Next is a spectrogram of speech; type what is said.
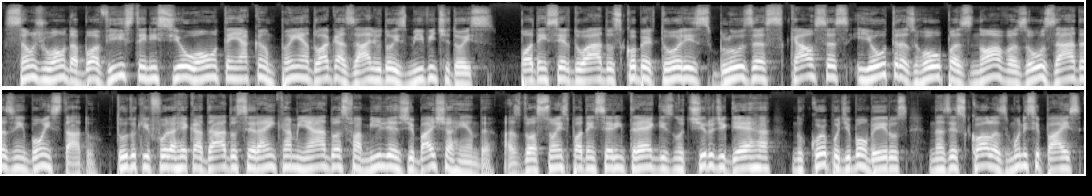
São João da Boa Vista iniciou ontem a campanha do Agasalho 2022. Podem ser doados cobertores, blusas, calças e outras roupas novas ou usadas em bom estado. Tudo que for arrecadado será encaminhado às famílias de baixa renda. As doações podem ser entregues no tiro de guerra, no Corpo de Bombeiros, nas escolas municipais,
